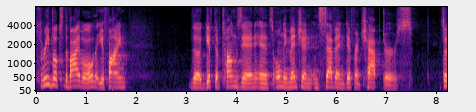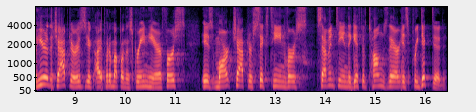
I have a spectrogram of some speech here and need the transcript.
three books of the Bible that you find the gift of tongues in, and it's only mentioned in seven different chapters. So here are the chapters. I put them up on the screen here. First is Mark chapter 16, verse 17. The gift of tongues there is predicted.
